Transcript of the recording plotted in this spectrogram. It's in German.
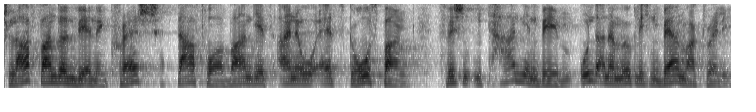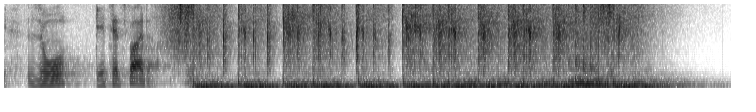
Schlafwandeln wir in den Crash? Davor warnt jetzt eine US-Großbank zwischen Italienbeben und einer möglichen Bärenmarkt-Rallye. So geht's jetzt weiter.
